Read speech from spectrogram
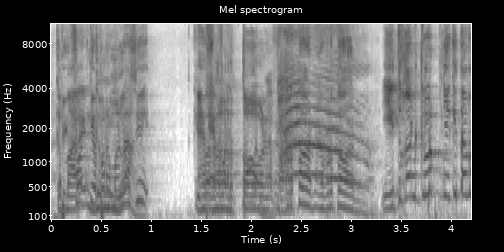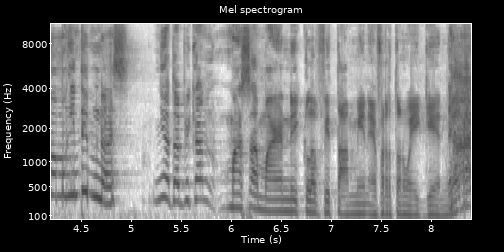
Kemarin kiper mana sih? Everton. Everton, Everton. Ya itu kan klubnya kita ngomongin timnas. Ya tapi kan masa main di klub vitamin Everton Wegen kan?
